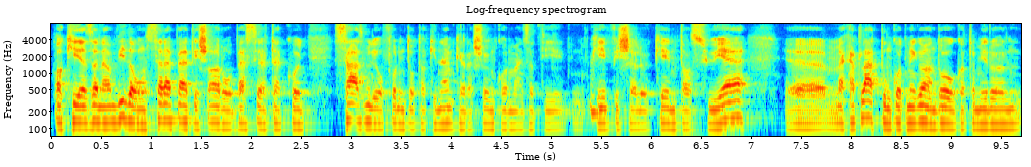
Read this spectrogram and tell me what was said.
aki ezen a videón szerepelt, és arról beszéltek, hogy 100 millió forintot, aki nem keres önkormányzati képviselőként, az hülye, meg hát láttunk ott még olyan dolgokat, amiről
